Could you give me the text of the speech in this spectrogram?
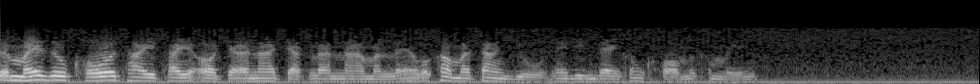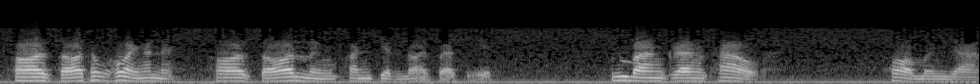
สมัยสุโขทัยไทยออกจากอาณาจักรลานามันแล้วก็เข้ามาตั้งอยู่ในดินแดนของขอมและเขมร พศทุกข้อยงั้นนะพศหนึ่งพันเจ็ดร้อยแปดสิบเอ็ดคุณบางกลางเท่า พ่อเมืองยาง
